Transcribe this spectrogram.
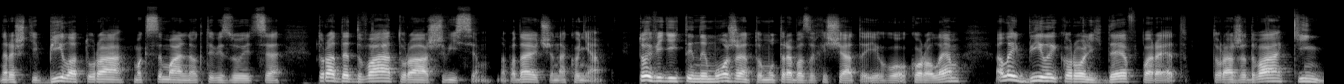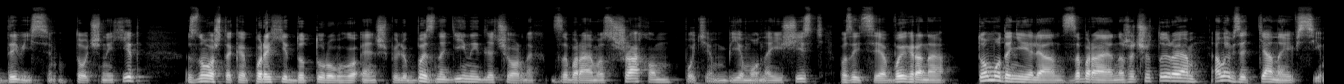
нарешті біла тура максимально активізується, тура D2, тура H8, нападаючи на коня. Той відійти не може, тому треба захищати його королем, але й білий король йде вперед. Тура G2, кінь D8, точний хід. Знову ж таки, перехід до турового еншпілю безнадійний для чорних. Забираємо з шахом, потім б'ємо на e6, позиція виграна. Тому Даніелян забирає на G4, але взяття на F7.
